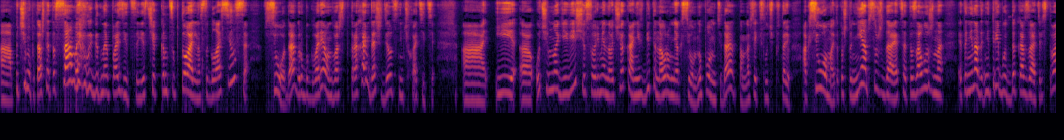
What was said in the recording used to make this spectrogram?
А, почему? Потому что это самая выгодная позиция. Если человек концептуально согласился, все, да, грубо говоря, он ваш с потрохами, дальше делать с ним, что хотите. А, и а, очень многие вещи современного человека, они вбиты на уровне аксиом. Ну, помните, да, там, на всякий случай повторю, аксиома – это то, что не обсуждается, это заложено, это не надо, не требует доказательства,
